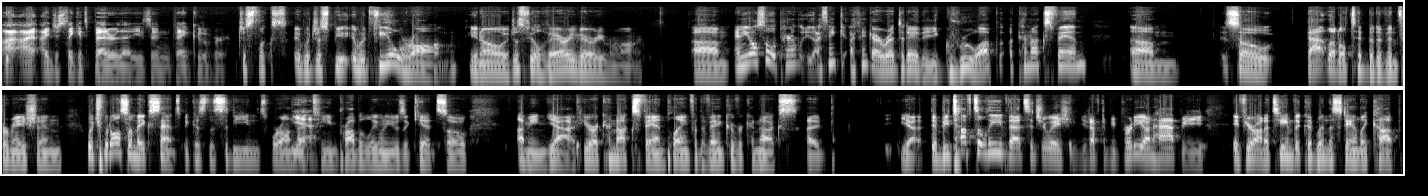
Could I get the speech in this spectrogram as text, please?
I I just think it's better that he's in Vancouver. Just looks. It would just be. It would feel wrong. You know, it would just feel very very wrong. Um, and he also apparently, I think, I think I read today that he grew up a Canucks fan. Um, so that little tidbit of information, which would also make sense because the Sedins were on yeah. that team probably when he was a kid. So, I mean, yeah, if you're a Canucks fan playing for the Vancouver Canucks, uh, yeah, it'd be tough to leave that situation. You'd have to be pretty unhappy if you're on a team that could win the Stanley Cup,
